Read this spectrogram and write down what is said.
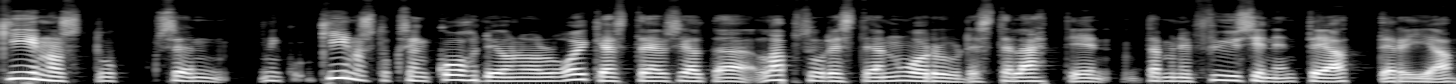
kiinnostuksen, niin kuin kiinnostuksen kohde on ollut oikeastaan jo sieltä lapsuudesta ja nuoruudesta lähtien tämmöinen fyysinen teatteri ja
